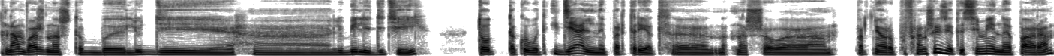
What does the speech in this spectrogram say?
нам важно, чтобы люди любили детей. Тот такой вот идеальный портрет нашего партнера по франшизе, это семейная пара,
